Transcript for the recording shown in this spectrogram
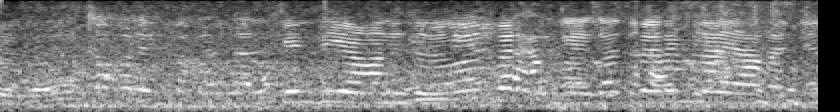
Kendi Hindi ako nito. Pero malaya ka niya.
